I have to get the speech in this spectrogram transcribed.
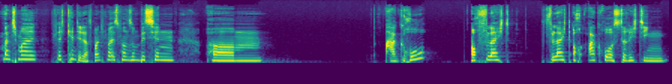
manchmal, vielleicht kennt ihr das, manchmal ist man so ein bisschen ähm, aggro, auch vielleicht, vielleicht auch aggro aus der richtigen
